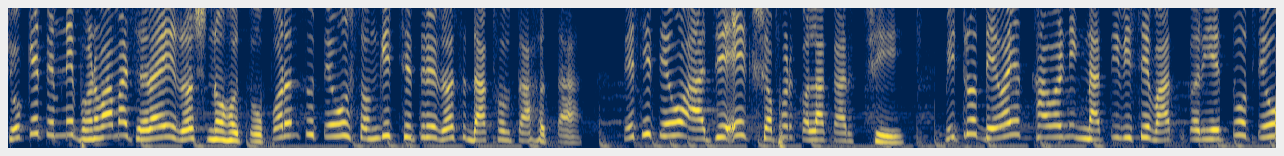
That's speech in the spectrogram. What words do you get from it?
જોકે તેમને ભણવામાં જરાય રસ ન હતો પરંતુ તેઓ સંગીત ક્ષેત્રે રસ દાખવતા હતા. તેથી તેઓ આજે એક સફળ કલાકાર છે. મિત્રો દેવાયત ખાવડની જ્ઞાતિ વિશે વાત કરીએ તો તેઓ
